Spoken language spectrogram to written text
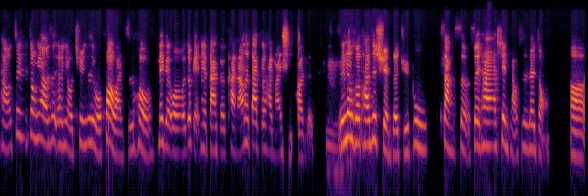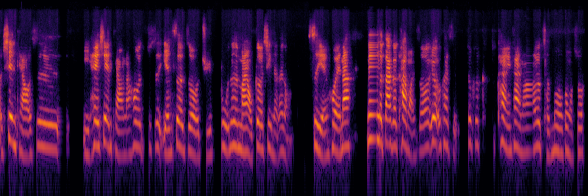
好，最重要的是很有趣，就是我画完之后，那个我就给那个大哥看，然后那大哥还蛮喜欢的，嗯，因为那个时候他是选择局部上色，所以他线条是那种呃线条是以黑线条，然后就是颜色只有局部，那是蛮有个性的那种誓言会。那那个大哥看完之后又开始就是看一看，然后又沉默跟我说。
